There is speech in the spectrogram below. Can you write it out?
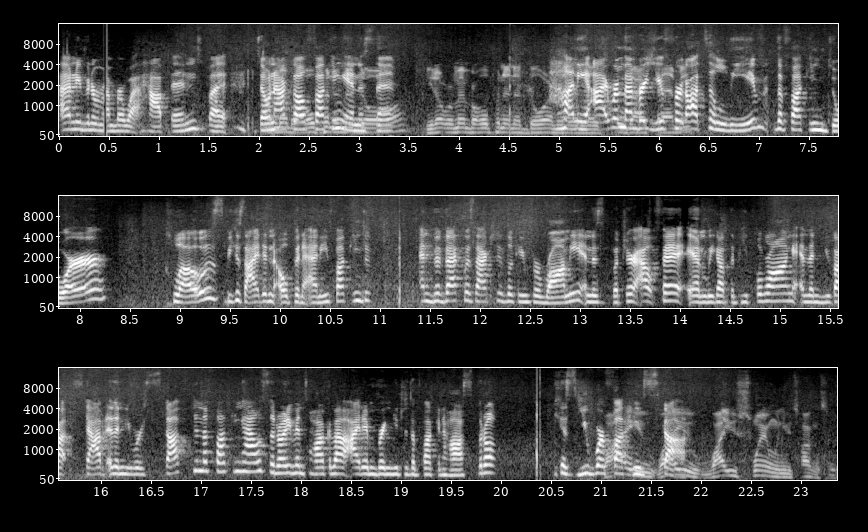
I don't even remember what happened, but don't act all fucking innocent. You don't remember opening the door? Honey, I remember you forgot to leave the fucking door closed because I didn't open any fucking door. And Vivek was actually looking for Rami in his butcher outfit, and we got the people wrong, and then you got stabbed, and then you were stuffed in the fucking house. So don't even talk about I didn't bring you to the fucking hospital because you were Why fucking you, Why stuffed. you, why you swearing when you're talking to me?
